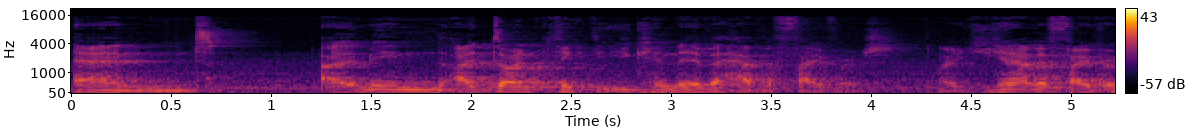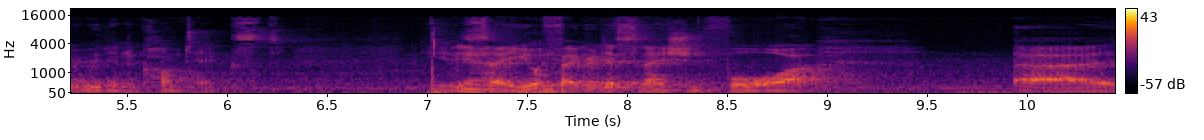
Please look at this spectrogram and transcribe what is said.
And I mean, I don't think that you can ever have a favorite. Like, you can have a favorite within a context. You Yeah. say your favorite destination for uh,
